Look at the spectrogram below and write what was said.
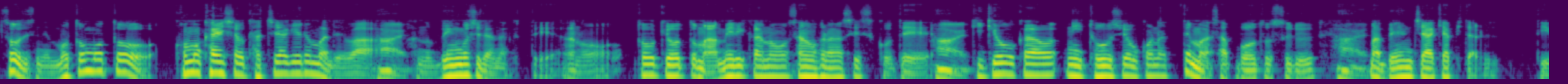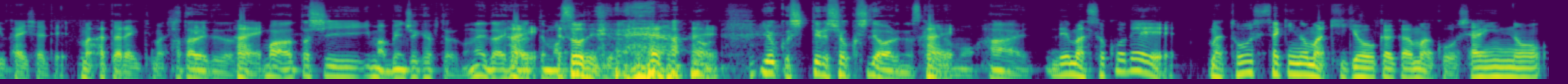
そうですね。もともとこの会社を立ち上げるまでは、はい。あの弁護士ではなくて、あの東京とまあアメリカのサンフランシスコで、はい。起業家に投資を行ってまあサポートする、はい。まあベンチャーキャピタルっていう会社でまあ働いてまして、働いてたと、はい、まあ私今ベンチャーキャピタルのね代表やってますはいので, そうですよねよく知ってる職種ではあるんですけれども。はい、でまあそこで、まあ、投資先のまあ起業家がまあこう社員の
